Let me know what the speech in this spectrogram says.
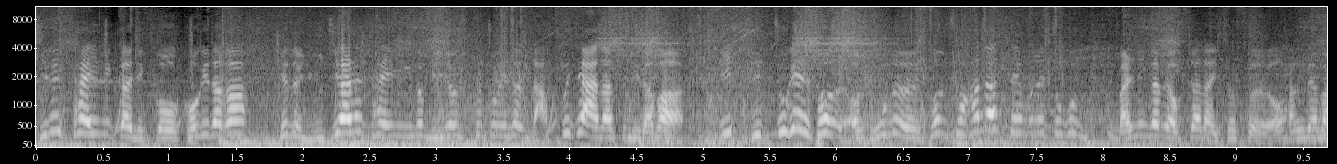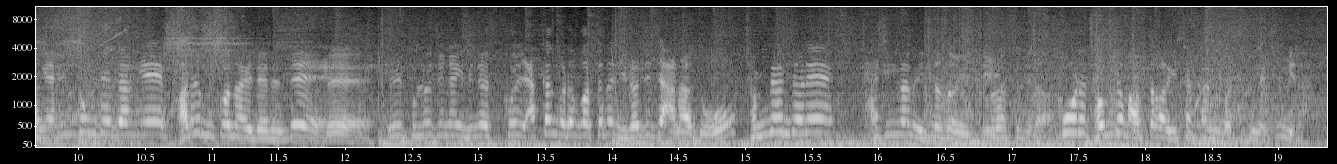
진입 타이밍까지 있고 거기다가 계속 유지하는 타이밍도 미니언 스쿨 쪽에서 나쁘지 않았습니다만 이 뒤쪽에서 어, 도는 선수 하나 때문에 조금 말린감이 없지 않아 있었어요. 상대방의 행동 대장에 발을 묶어놔야 되는데 네. 이 블루 진영 미니어스쿨 약간 그런 것들은 이루어지지 않아도 전면전에 자신감이 있어서인지 그렇습니다. 스코어를 점점 앞서가기 시작하는 것이 눈에 띕니다.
